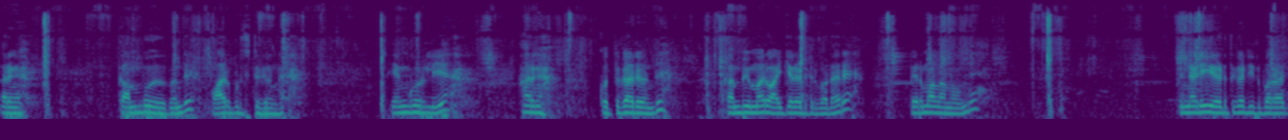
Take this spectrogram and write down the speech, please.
பாருங்க. கம்புக்கு வந்து பார் பிடிச்சிட்டு இருக்கிறேங்க எங்கள் ஊர்லேயே பாருங்க கொத்துக்காரு வந்து கம்பி மாதிரி வாய்க்கால் எடுத்துகிட்டு போகிறாரு பெருமாள் அண்ணன் வந்து பின்னாடி எடுத்து கட்டிட்டு போகிறாரு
